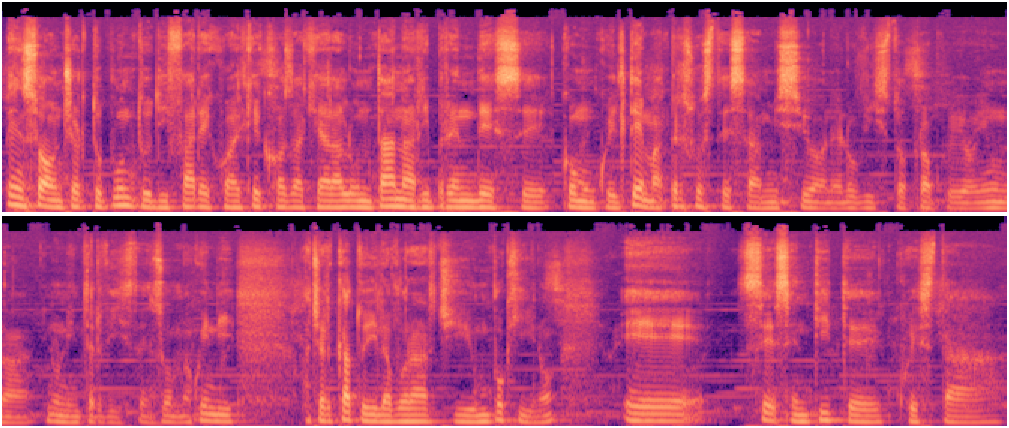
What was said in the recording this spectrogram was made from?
pensò a un certo punto di fare qualche cosa che alla lontana riprendesse comunque il tema per sua stessa missione, l'ho visto proprio in, una, in un'intervista, insomma, quindi ha cercato di lavorarci un pochino e se sentite questa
